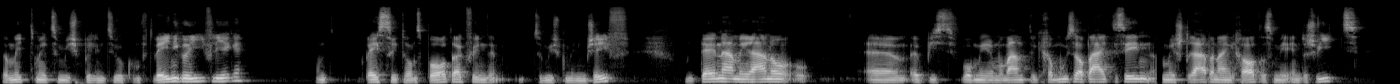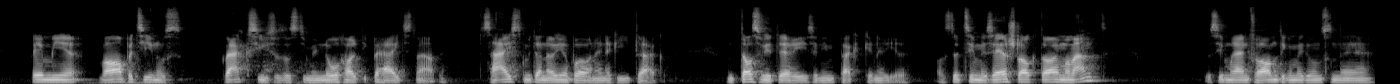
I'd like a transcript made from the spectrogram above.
damit wir zum Beispiel in Zukunft weniger einfliegen und bessere Transportwege finden, zum Beispiel mit dem Schiff. Und dann haben wir auch noch ähm, etwas, wo wir im Moment wirklich am Ausarbeiten sind. Wir streben eigentlich an, dass wir in der Schweiz, wenn wir Waren beziehen aus Gewächshäusern, dass die nachhaltig beheizt werden. Das heisst mit erneuerbaren Energieträgern. Und das wird einen riesen Impact generieren. Also dort sind wir sehr stark da im Moment. Da sind wir in Verhandlungen mit unseren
